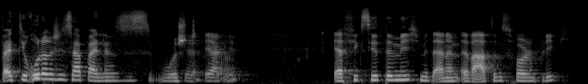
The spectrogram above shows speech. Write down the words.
Bei Tirolerisch ist es auch peinlich, das ist wurscht. Okay, ja, okay. Er fixierte mich mit einem erwartungsvollen Blick,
